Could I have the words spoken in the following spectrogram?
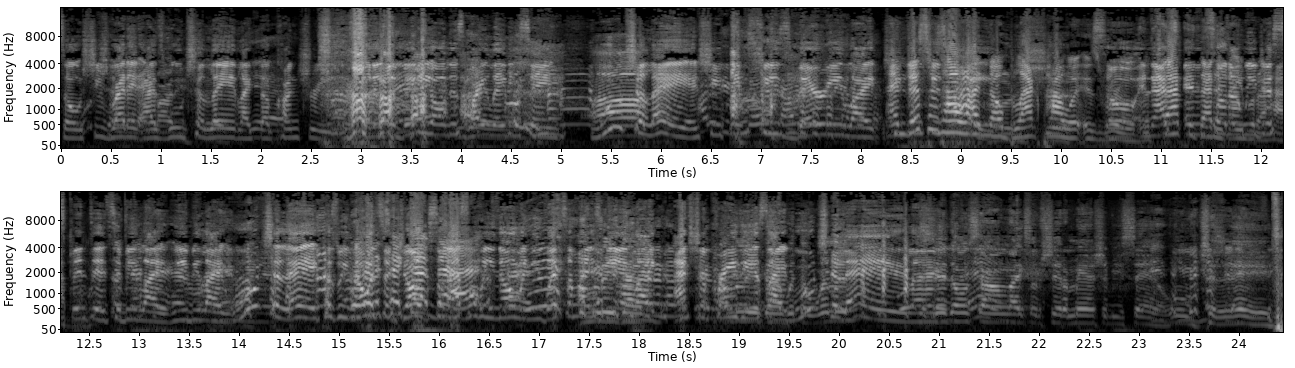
So she Chile. read it as Wu Somebody Chile, said- like the Yeah. country. So there's a video of this white lady saying Wu Chile, and she thinks she's very like. she And this is she's how I know Black shit. Power is So real. and the that's fact and that that so that we just spent it to be like we'd be like ran woo-chile because we know it's a joke. that So that's what we know when you when somebody's believe being that. like extra crazy. It's like with woo-chile Like it don't sound like some shit a man should be saying. Ooh, Chile.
